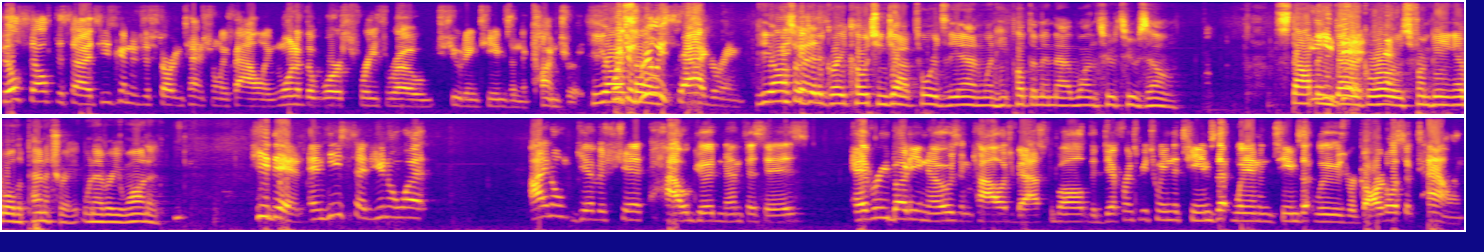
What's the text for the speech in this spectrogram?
Bill Self decides he's going to just start intentionally fouling one of the worst free throw shooting teams in the country, He which is really staggering. He also did a great coaching job towards the end when he put them in that one-two-two zone, stopping Derrick. Rose from being able to penetrate whenever he wanted. He did, and he said, "You know what? I don't give a shit how good Memphis is. Everybody knows in college basketball the difference between the teams that win and teams that lose, regardless of talent,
